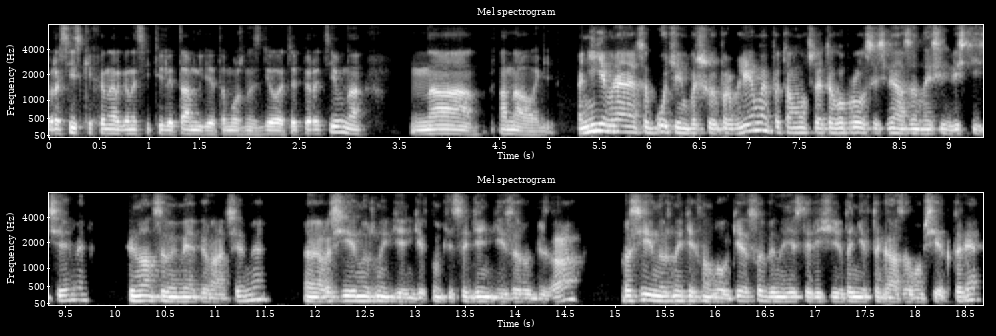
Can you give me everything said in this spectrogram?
российских энергоносителей там, где это можно сделать оперативно, на аналоги. Они являются очень большой проблемой, потому что это вопросы, связанные с инвестициями, финансовыми операциями. Э, России нужны деньги, в том числе деньги из-за рубежа. России нужны технологии, особенно если речь идет о нефтегазовом секторе.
